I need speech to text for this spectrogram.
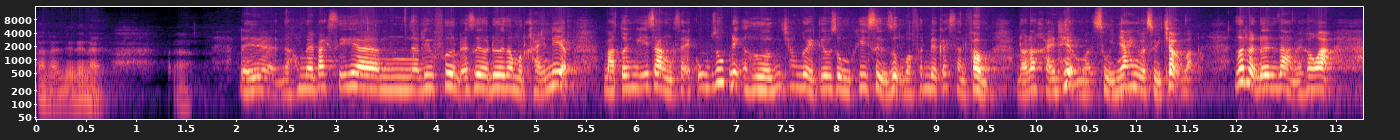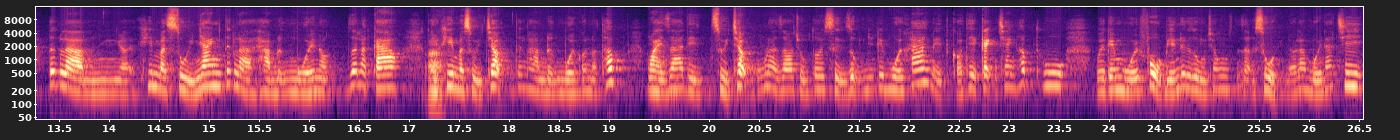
hay là như thế nào à. Đấy, hôm nay bác sĩ Lưu Phương đã đưa, đưa ra một khái niệm mà tôi nghĩ rằng sẽ cũng giúp định hướng cho người tiêu dùng khi sử dụng và phân biệt các sản phẩm. Đó là khái niệm sủi nhanh và sủi chậm ạ rất là đơn giản phải không ạ? Tức là khi mà sủi nhanh tức là hàm lượng muối nó rất là cao. Còn à. khi mà sủi chậm tức là hàm lượng muối của nó thấp ngoài ra thì sủi chậm cũng là do chúng tôi sử dụng những cái muối khác để có thể cạnh tranh hấp thu với cái muối phổ biến được dùng trong dạng sủi đó là muối natri.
